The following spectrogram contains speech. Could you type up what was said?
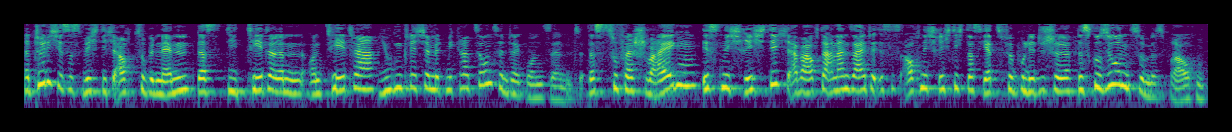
Natürlich ist es wichtig auch zu benennen, dass die Täterinnen und Täter Jugendliche mit Migrationshintergrund sind. Das zu verschweigen ist nicht richtig, aber auf der anderen Seite ist es auch nicht richtig, das jetzt für politische Diskussionen zu missbrauchen.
